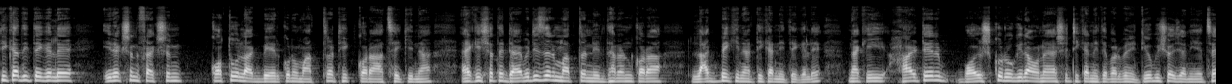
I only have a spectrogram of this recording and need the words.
টিকা দিতে গেলে ইরেকশন ফ্র্যাকশন কত লাগবে? এর কোনো মাত্রা ঠিক করা আছে কি না একই সাথে ডায়াবেটিসের মাত্রা নির্ধারণ করা লাগবে কি না টিকা নিতে গেলে? নাকি হার্টের বয়স্ক রোগীরা অনায়াসে টিকা নিতে পারবেন এটিও বিষয় জানিয়েছে।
